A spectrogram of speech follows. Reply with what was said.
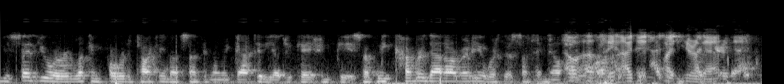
you said you were looking forward to talking about something when we got to the education piece. Have we covered that already, or was there something else? Oh, uh, I didn't quite hear that.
